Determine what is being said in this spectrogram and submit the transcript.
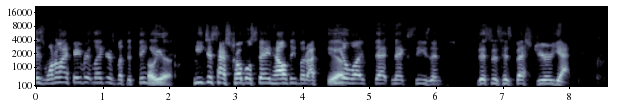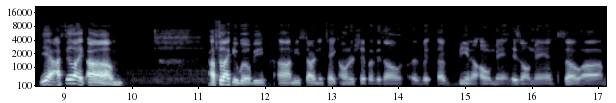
is one of my favorite Lakers. But the thing Oh is, yeah, he just has trouble staying healthy. But I feel Yeah. like that next season, this is his best year yet. yeah. I feel like um, I feel like it will be. Um, he's starting to take ownership of his own of, of being an own man, his own man. So um,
